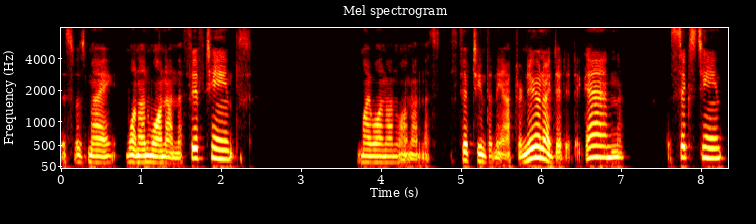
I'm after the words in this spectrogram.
This was my one-on-one -on, the 15th, my one-on-one -on, the 15th in the afternoon. I did it again, the 16th,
